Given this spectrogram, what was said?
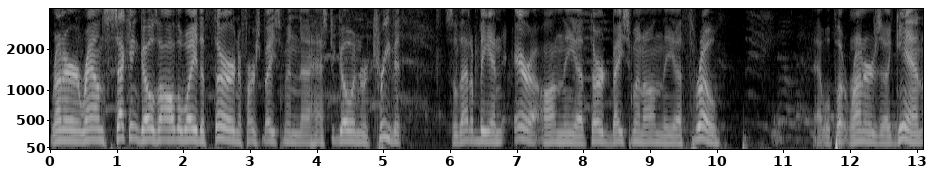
Runner around second goes all the way to third, and the first baseman uh, has to go and retrieve it. So that'll be an error on the uh, third baseman on the uh, throw. That will put runners again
